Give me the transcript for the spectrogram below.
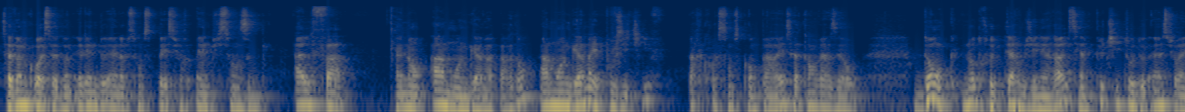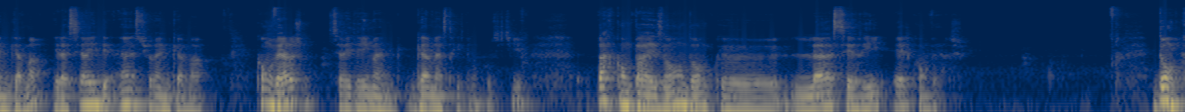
Ça donne quoi? Ça donne ln de n absence p sur n puissance alpha, euh, non, a moins gamma, pardon. a moins gamma est positif, par croissance comparée, ça tend vers 0. Donc, notre terme général, c'est un petit taux de 1 sur n gamma, et la série des 1 sur n gamma converge, série de Riemann gamma strictement positif. Par comparaison, donc, euh, la série, elle converge. Donc,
